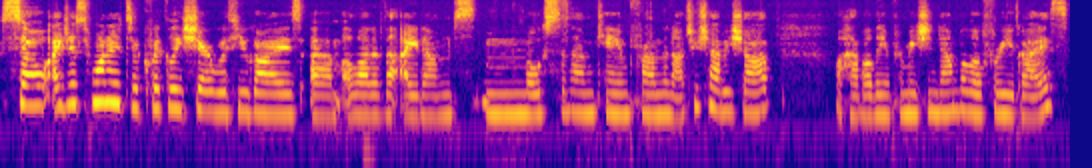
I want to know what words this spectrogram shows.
so I just wanted to quickly share with you guys um, a lot of the items. Most of them came from the Not Too Shabby shop. I'll have all the information down below for you guys.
